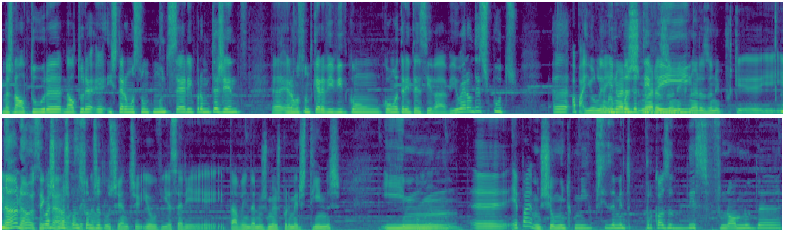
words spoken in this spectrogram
Mas na altura, na altura eh, isto era um assunto muito sério para muita gente. Eh, Era um assunto que era vivido com, com outra intensidade. E eu era um desses putos. Uh, opa, eu lembro E não eras, quando a não eras único, não eras único porque. eu- Não, não, eu sei eu que acho não, que nós, quando somos adolescentes, eu vi a série, estava ainda nos meus primeiros teens e. eh, epá, mexeu muito comigo precisamente por causa desse fenómeno da,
